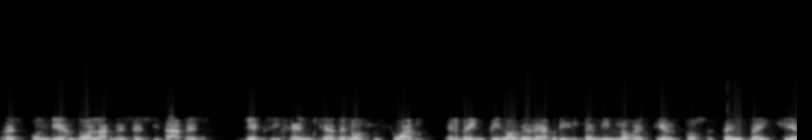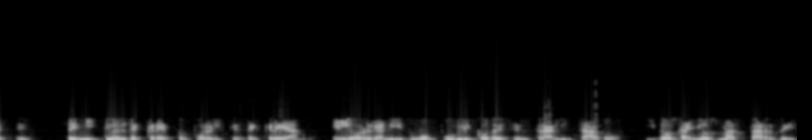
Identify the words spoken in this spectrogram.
respondiendo a las necesidades y exigencias de los usuarios. El 29 de abril de 1967 se emitió el decreto por el que se crea el organismo público descentralizado y dos años más tarde,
